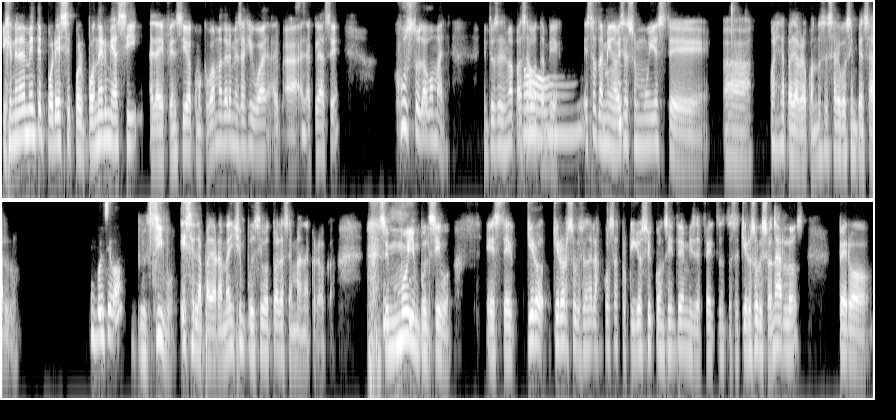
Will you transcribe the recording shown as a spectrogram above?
Y generalmente por ese, por ponerme así a la defensiva, como que voy a mandar el mensaje igual a, a la clase, justo lo hago mal. Entonces me ha pasado también. No. Esto también a veces soy muy, este, ah, ¿cuál es la palabra? Cuando haces algo sin pensarlo. ¿Impulsivo? Impulsivo, esa es la palabra. Me ha dicho impulsivo toda la semana, creo que. Soy muy impulsivo. Este, quiero, quiero solucionar las cosas porque yo soy consciente de mis defectos, entonces quiero solucionarlos, pero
